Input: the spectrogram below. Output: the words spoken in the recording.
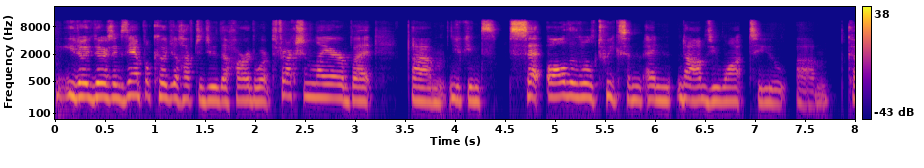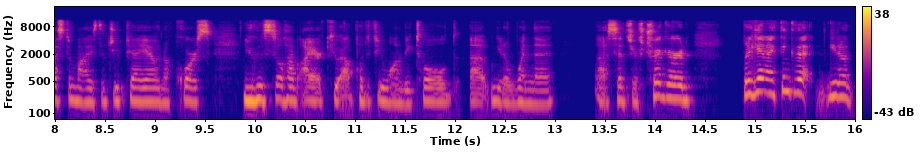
you know, there's example code, you'll have to do the hardware abstraction layer, but um, you can set all the little tweaks and, and knobs you want to um, customize the GPIO. And of course, you can still have IRQ output if you want to be told, uh, you know, when the uh, sensor is triggered. But again, I think that, you know,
